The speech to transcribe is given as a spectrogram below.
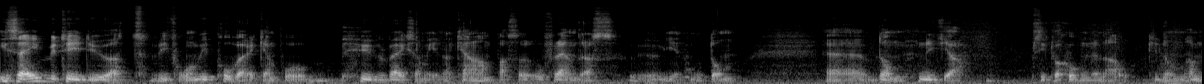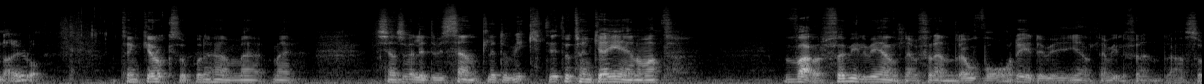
i sig betyder ju att vi får en påverkan på hur verksamheten kan anpassas och förändras eh, gentemot de, De nya situationerna och de hamnar i då. Jag tänker också på det här med, med det känns väldigt väsentligt och viktigt att tänka igenom att varför vill vi egentligen förändra och vad är det vi egentligen vill förändra? Alltså,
